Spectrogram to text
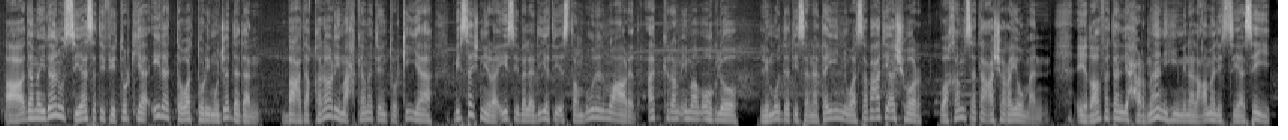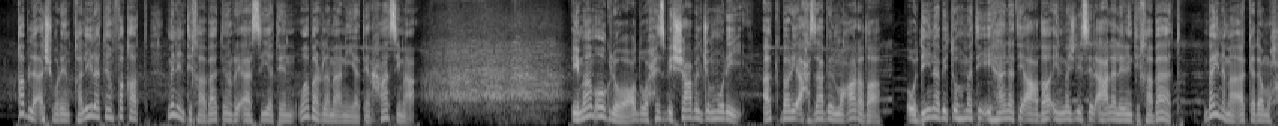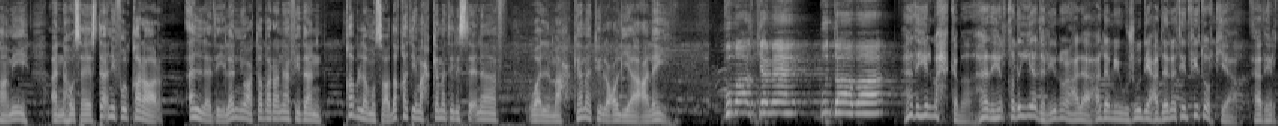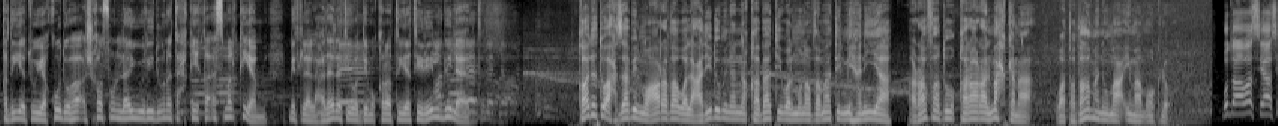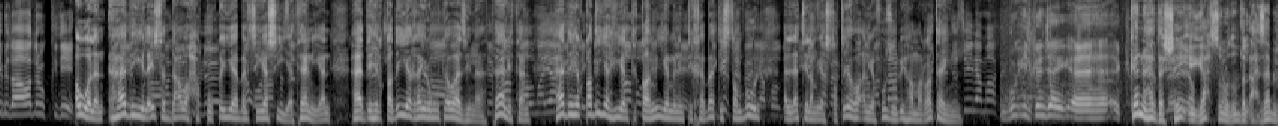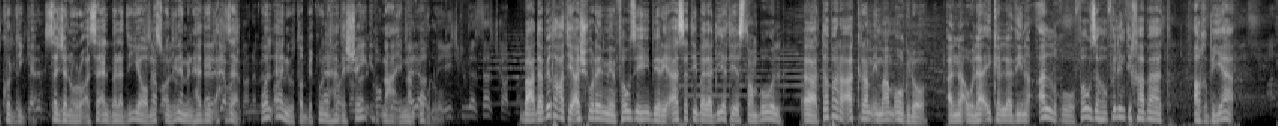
عاد ميدان السياسة في تركيا إلى التوتر مجددا بعد قرار محكمة تركية بسجن رئيس بلدية إسطنبول المعارض أكرم إمام أوغلو. لمدة سنتين وسبعة أشهر وخمسة عشر يوما إضافة لحرمانه من العمل السياسي قبل أشهر قليلة فقط من انتخابات رئاسية وبرلمانية حاسمة. إمام أوغلو عضو حزب الشعب الجمهوري أكبر أحزاب المعارضة أدين بتهمة إهانة أعضاء المجلس الأعلى للانتخابات بينما أكد محاميه أنه سيستأنف القرار الذي لن يعتبر نافذا قبل مصادقة محكمة الاستئناف والمحكمة العليا عليه. هذه المحكمة هذه القضية دليل على عدم وجود عدالة في تركيا. هذه القضية يقودها أشخاص لا يريدون تحقيق أسمى القيم مثل العدالة والديمقراطية للبلاد. قادة أحزاب المعارضة والعديد من النقابات والمنظمات المهنية رفضوا قرار المحكمة وتضامنوا مع إمام أوكلو. أولا هذه ليست دعوة حقوقية بل سياسية. ثانيا هذه القضية غير متوازنة. ثالثا هذه القضية هي انتقامية من انتخابات إسطنبول التي لم يستطيعوا أن يفوزوا بها مرتين. كان هذا الشيء يحصل ضد الأحزاب الكردية. سجنوا رؤساء البلدية ومسؤولين من هذه الأحزاب والآن يطبقون هذا الشيء مع إمام أغلو. بعد بضعة أشهر من فوزه برئاسة بلدية إسطنبول اعتبر أكرم إمام أوغلو أن أولئك الذين ألغوا فوزه في الانتخابات أغبياء.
